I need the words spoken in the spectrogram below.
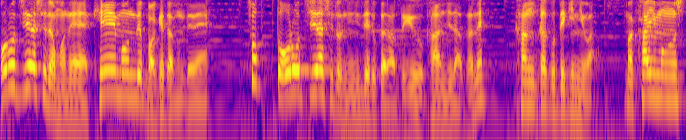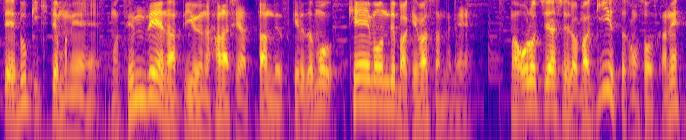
オロチヤシロもね、啓蒙で化けたのでね、ちょっとオロチヤシロに似てるかなという感じなんですよね。感覚的には。まあ、買い物して武器来てもね、もう全然やなっていうような話やったんですけれども、啓蒙で化けましたんでね。まあ、オロチヤシロ、まあ、ギースとかもそうですかね。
